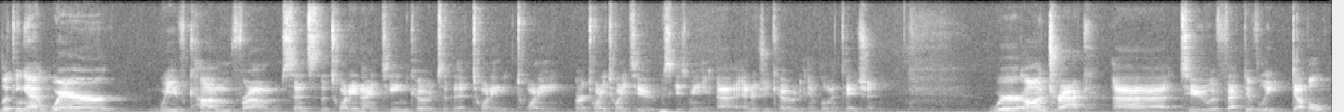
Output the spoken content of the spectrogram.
looking at where we've come from since the 2019 code to the 2020 or 2022, excuse me, uh, energy code implementation. We're on track uh, to effectively double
